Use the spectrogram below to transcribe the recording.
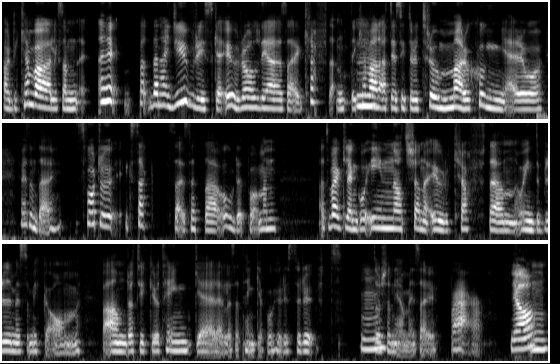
ja det kan vara liksom eh, den här djuriska uråldriga så här, kraften. Det kan Mm. vara att jag sitter och trummar och sjunger och jag vet inte, svårt att exakt så här, sätta ordet på men att verkligen gå inåt, känna urkraften och inte bry mig så mycket om vad andra tycker och tänker eller så tänka på hur det ser ut. Då Mm. känner jag mig så här. Ja. mm.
